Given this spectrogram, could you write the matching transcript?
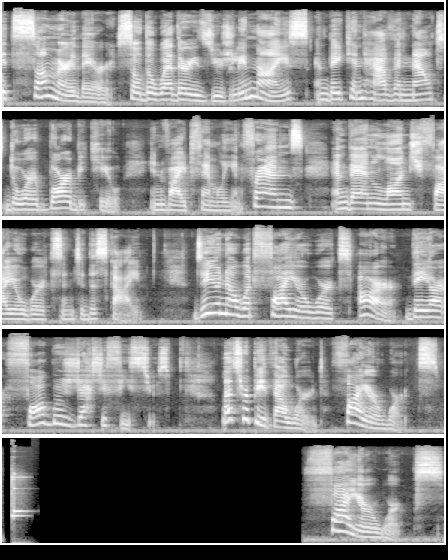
It's summer there, so the weather is usually nice and they can have an outdoor barbecue, invite family and friends, and then launch fireworks into the sky. Do you know what fireworks are? They are fogos de artifícios. Let's repeat that word fireworks. Fireworks.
